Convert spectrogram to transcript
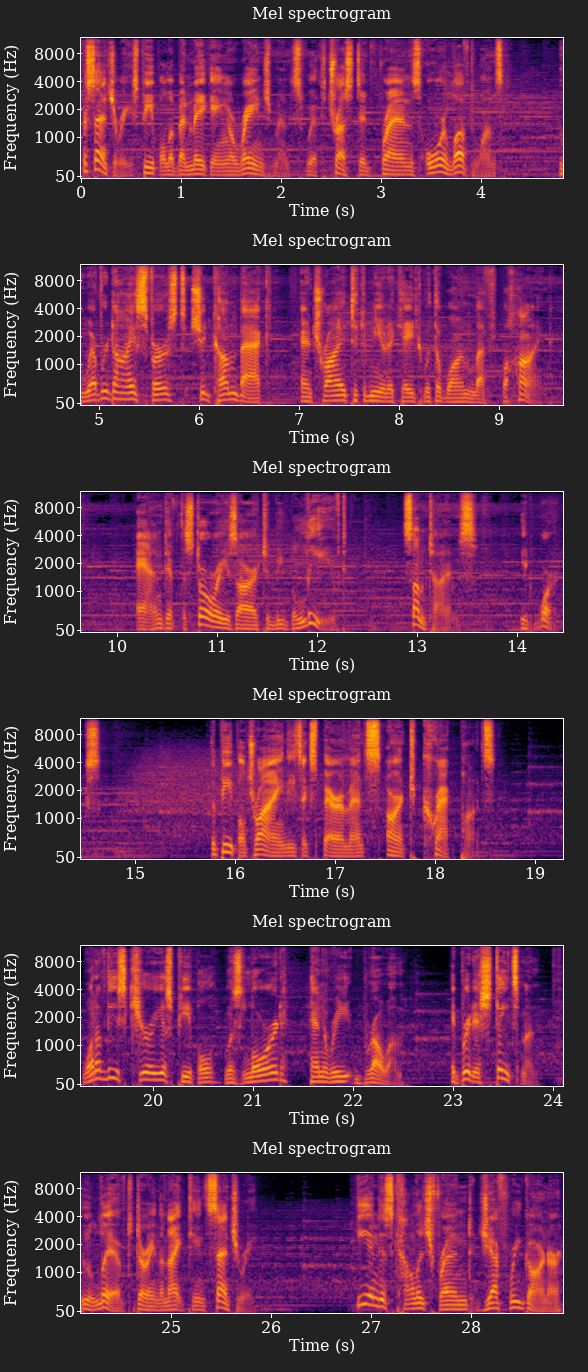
For centuries, people have been making arrangements with trusted friends or loved ones. Whoever dies first should come back and try to communicate with the one left behind and if the stories are to be believed, sometimes it works. The people trying these experiments aren't crackpots. One of these curious people was Lord Henry Brougham, a British statesman who lived during the 19th century. He and his college friend Geoffrey Garner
